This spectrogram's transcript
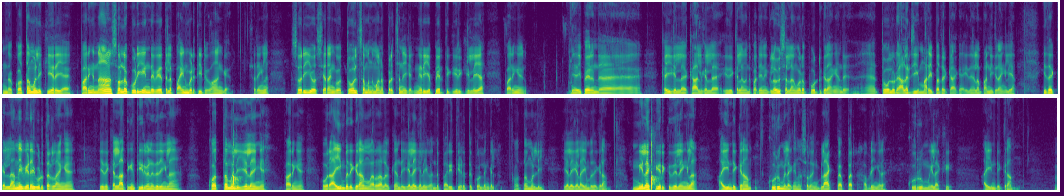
இந்த கொத்தமல்லி கீரையை பாருங்கள் நான் சொல்லக்கூடிய இந்த விதத்தில் பயன்படுத்திட்டு வாங்க. சரிங்களா? சொரியோ சிரங்கோ தோல் சம்மந்தமான பிரச்சனைகள் நிறைய பேர்த்துக்கு இருக்குது இல்லையா? பாருங்கள் நிறைய பேர் இந்த கைகளில் கால்களில் இதுக்கெல்லாம் வந்து பார்த்திங்கன்னா க்ளவுஸ் எல்லாம் கூட போட்டுக்கிறாங்க. அந்த தோலோட அலர்ஜியை மறைப்பதற்காக இதெல்லாம் பண்ணிக்கிறாங்க இல்லையா? இதற்கெல்லாமே விடை கொடுத்துர்லாங்க. இதுக்கு எல்லாத்துக்கும் தீர்வு என்ன தெரியுங்களா? கொத்தமல்லி இலைங்க. பாருங்கள் ஒரு ஐம்பது கிராம் வர்ற அளவுக்கு அந்த இலைகளை வந்து பறித்து எடுத்துக்கொள்ளுங்கள் கொத்தமல்லி இலைகள் ஐம்பது கிராம். மிளகு இருக்குது இல்லைங்களா? ஐந்து கிராம் குறுமிளகு நான் சொல்கிறேங்க பிளாக் பெப்பர் அப்படிங்கிற குறுமிளகு ஐந்து கிராம்.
